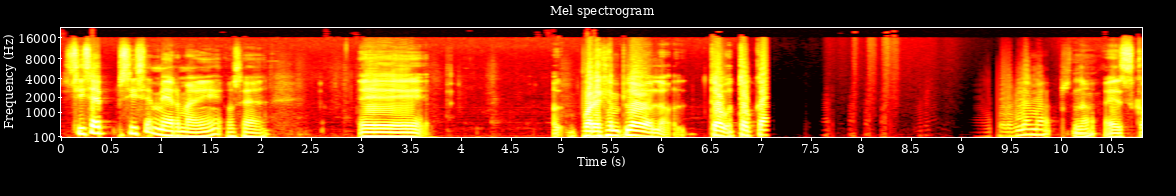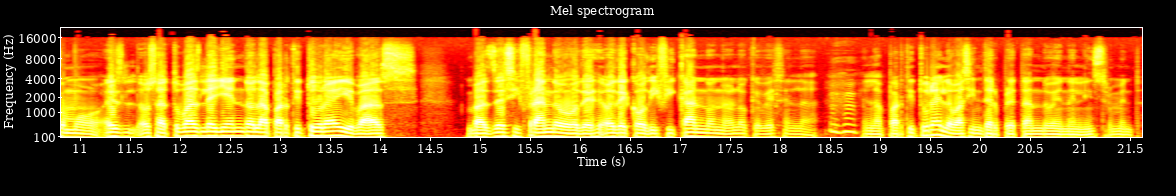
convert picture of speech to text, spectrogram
Sí se, sí se merma, ¿eh? O sea, eh, por ejemplo, lo- to- tocar problema, pues, ¿no? Es como, es, o sea, tú vas leyendo la partitura y vas, vas descifrando o, de- o decodificando, ¿no? Lo que ves en la, en la partitura y lo vas interpretando en el instrumento.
